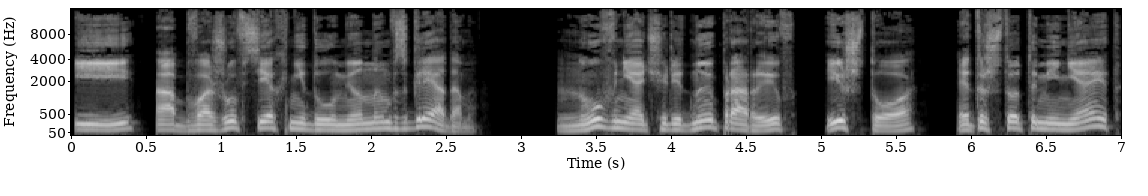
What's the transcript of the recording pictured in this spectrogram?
И обвожу всех недоуменным взглядом. Ну, внеочередной прорыв, и что? Это что-то меняет?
